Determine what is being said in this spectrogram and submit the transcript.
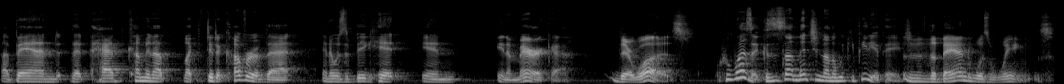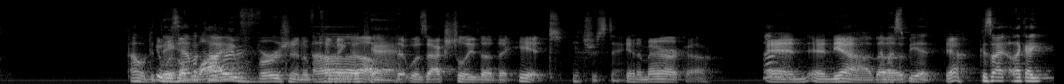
a band that had coming up like did a cover of that, and it was a big hit in in America. There was Who was it? Because it's not mentioned on the Wikipedia page. the band was Wings. Oh, did It they was a have a, live cover? version of coming okay. up that was actually the the hit Interesting. in America. And and yeah, the, that must be it. Yeah. Because I like I-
